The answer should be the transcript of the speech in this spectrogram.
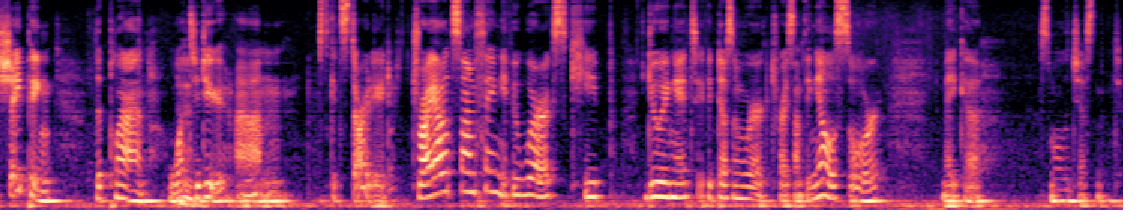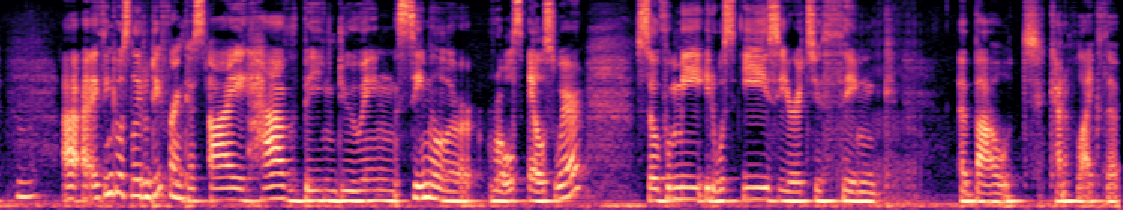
shaping the plan, what to hmm. do, and just get started. Try out something. If it works, keep doing it. If it doesn't work, try something else or make a small adjustment. Hmm. I I think it was a little different because I have been doing similar roles elsewhere. So for me, it was easier to think about kind of like the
